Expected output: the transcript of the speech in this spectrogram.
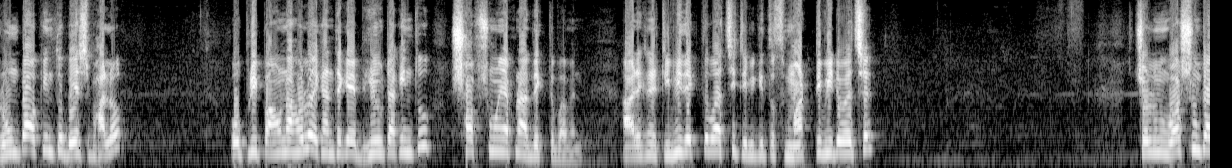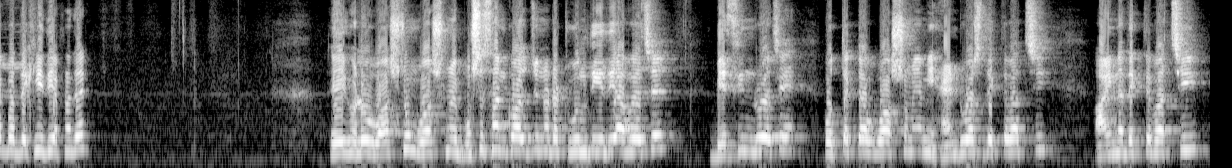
রুমটাও কিন্তু বেশ ভালো। উপরি পাওনা হলো, এখান থেকে ভিউটা কিন্তু সব সময় আপনারা দেখতে পাবেন। আর এখানে টিভি দেখতে পাচ্ছি টিভি কিন্তু স্মার্ট টিভি রয়েছে। চলুন ওয়াশরুমটা একবার দেখিয়ে দিই আপনাদের। এই হলো ওয়াশরুম। ওয়াশরুমে বসে স্নান করার জন্য একটা টুল দিয়ে দেওয়া হয়েছে। বেসিন রয়েছে। প্রত্যেকটা ওয়াশরুমে আমি হ্যান্ড ওয়াশ দেখতে পাচ্ছি। আয়না দেখতে পাচ্ছি।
